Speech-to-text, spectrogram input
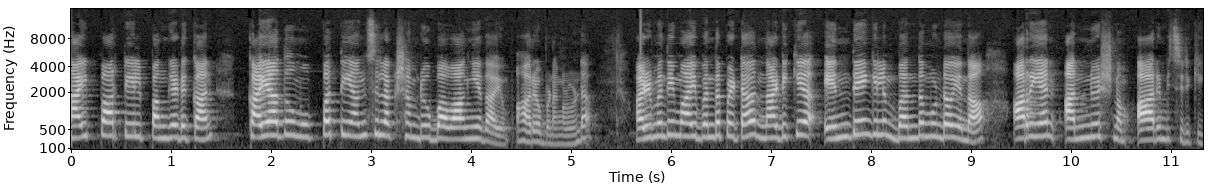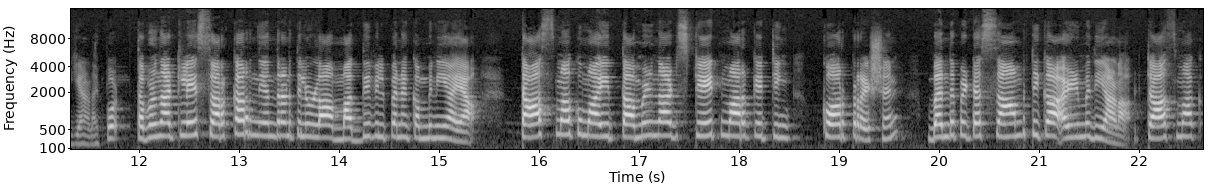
നൈറ്റ് പാർട്ടിയിൽ പങ്കെടുക്കാൻ കയാതു മുപ്പത്തിയഞ്ച് ലക്ഷം രൂപ വാങ്ങിയതായും ആരോപണങ്ങളുണ്ട്. അഴിമതിയുമായി ബന്ധപ്പെട്ട് നടിക്ക് എന്തെങ്കിലും ബന്ധമുണ്ടോ എന്ന് അറിയാൻ അന്വേഷണം ആരംഭിച്ചിരിക്കുകയാണ് ഇപ്പോൾ. തമിഴ്നാട്ടിലെ സർക്കാർ നിയന്ത്രണത്തിലുള്ള മദ്യവിൽപ്പന കമ്പനിയായ ടാസ്മാക്കുമായി തമിഴ്നാട് സ്റ്റേറ്റ് മാർക്കറ്റിംഗ് കോർപ്പറേഷൻ ബന്ധപ്പെട്ട സാമ്പത്തിക അഴിമതിയാണ് ടാസ്മാക്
